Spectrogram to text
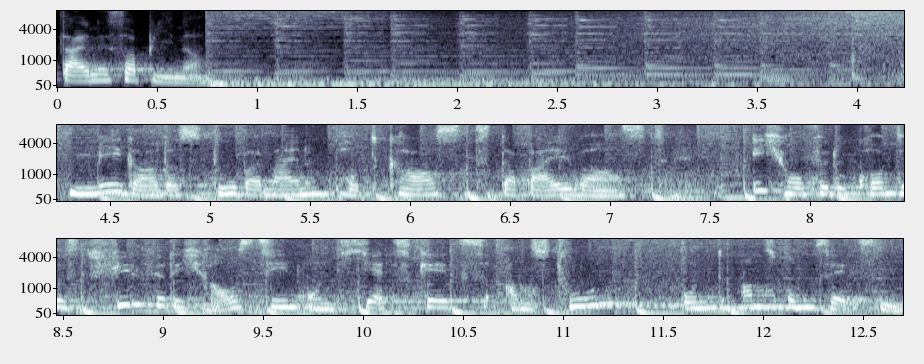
deine Sabina. Mega, dass du bei meinem Podcast dabei warst. Ich hoffe, du konntest viel für dich rausziehen und jetzt geht's ans Tun und ans Umsetzen.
